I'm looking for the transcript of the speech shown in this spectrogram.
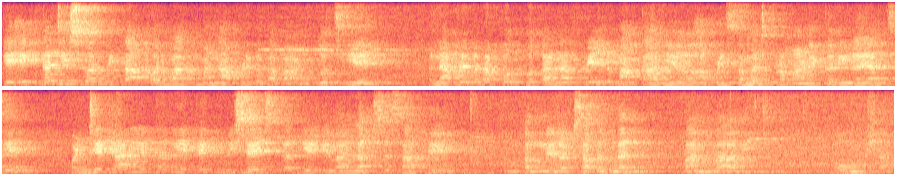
કે એક જ ઈશ્વર પિતા પરમાત્માના આપણે બધા બાળકો છીએ. અને આપણે બધા પોતપોતાના ફિલ્ડમાં કાર્ય આપણી સમજ પ્રમાણે કરી રહ્યા છીએ. પણ જે કાર્ય કરીએ, કંઈક વિશેષ કરીએ, એવા લક્ષ્ય સાથે હું તમને રક્ષાબંધન બાંધવા આવી છું. ઓમ શાંતિ.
